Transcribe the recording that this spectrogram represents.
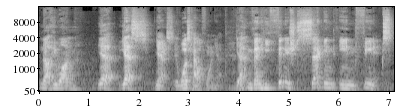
No, he won. Yeah. Yes. Yes, it was California. Yeah. And then he finished second in Phoenix.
